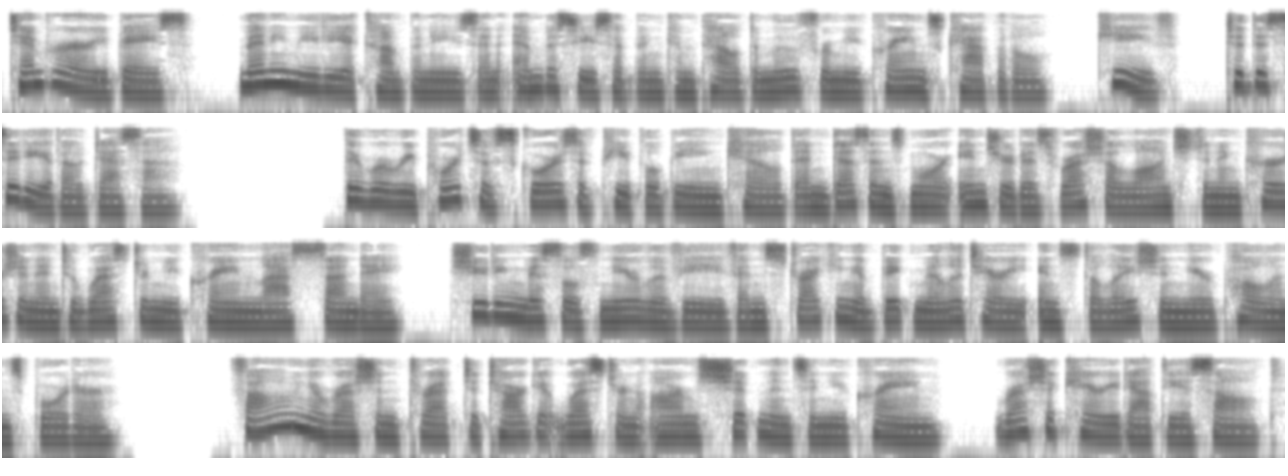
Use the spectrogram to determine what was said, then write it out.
Temporary base Many media companies and embassies have been compelled to move from Ukraine's capital, Kiev, to the city of Odessa. There were reports of scores of people being killed and dozens more injured as Russia launched an incursion into western Ukraine last Sunday, shooting missiles near Lviv and striking a big military installation near Poland's border. Following a Russian threat to target Western arms shipments in Ukraine, Russia carried out the assault.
